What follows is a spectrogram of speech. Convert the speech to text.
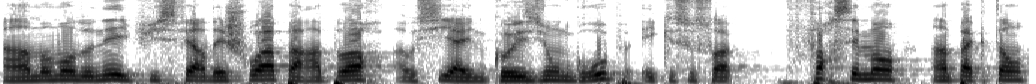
à un moment donné, il puisse faire des choix par rapport aussi à une cohésion de groupe et que ce soit forcément impactant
